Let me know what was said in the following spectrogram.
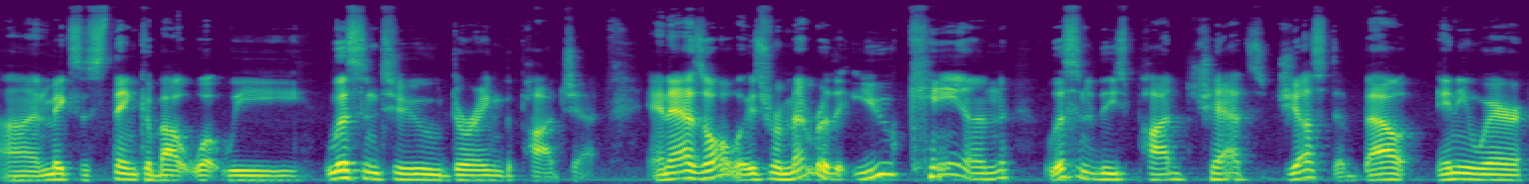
Uh, and makes us think about what we listen to during the pod chat. And as always, remember that you can listen to these pod chats just about anywhere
